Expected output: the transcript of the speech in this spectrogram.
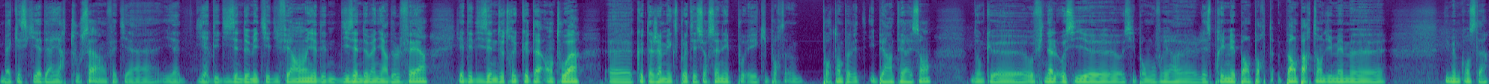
bah, qu'est-ce qu'il y a derrière tout ça En fait, il y a, il y, a, il y a des dizaines de métiers différents, il y a des dizaines de manières de le faire, il y a des dizaines de trucs que tu as en toi euh, que tu n'as jamais exploité sur scène et, qui pour- pourtant peuvent être hyper intéressants. Donc, euh, au final, aussi, euh, aussi pour m'ouvrir l'esprit, mais pas en, pas en partant du même, du même constat.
